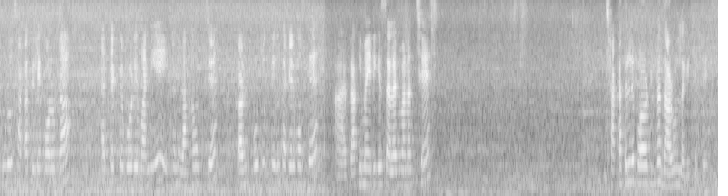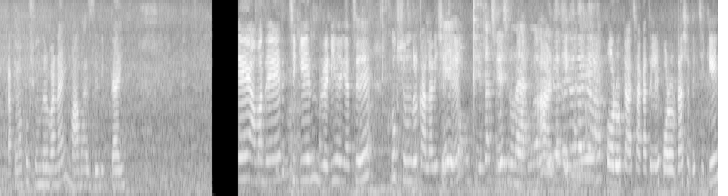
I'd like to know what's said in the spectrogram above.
পুরো ছাকা তেলের পরোটা। একটা একটা করে বানিয়ে এখানে রাখা হচ্ছে, কারণ প্রচুর তেল থাকে এর মধ্যে। আর কাকিমা এদিকে স্যালাড বানাচ্ছে। ছাকা তেলের পরোটাটা দারুণ লাগে খেতে। কাকিমা খুব সুন্দর বানায়, মা ভাজছে দিকটাই আমাদের চিকেন রেডি হয়ে গেছে। খুব সুন্দর কালার এসেছে। আর পরোটা ছাকা তেলের পরোটা সাথে চিকেন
